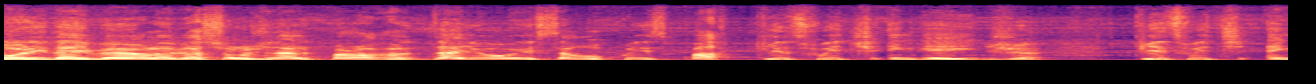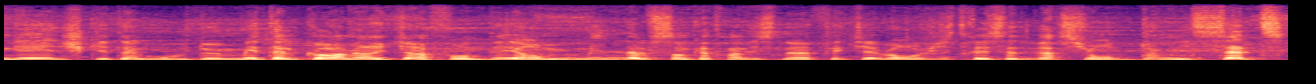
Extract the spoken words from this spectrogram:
Holy Diver, la version originale par Dio et sa reprise par Killswitch Engage. Killswitch Engage, qui est un groupe de metalcore américain fondé en 1999 et qui avait enregistré cette version en 2007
